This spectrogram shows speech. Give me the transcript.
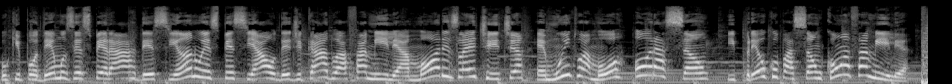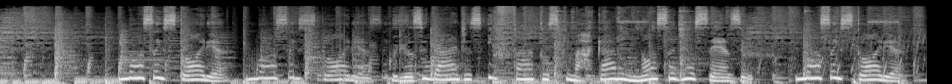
o que podemos esperar desse ano especial dedicado à família Amores Laetitia é muito amor, oração e preocupação com a família. Nossa história, nossa história. Curiosidades e fatos que marcaram nossa diocese. Nossa história.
